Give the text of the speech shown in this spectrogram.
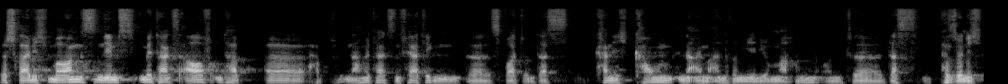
das schreibe ich morgens, nehme es mittags auf und habe äh, hab nachmittags einen fertigen äh, Spot und das kann ich kaum in einem anderen Medium machen. Und äh, das persönlich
